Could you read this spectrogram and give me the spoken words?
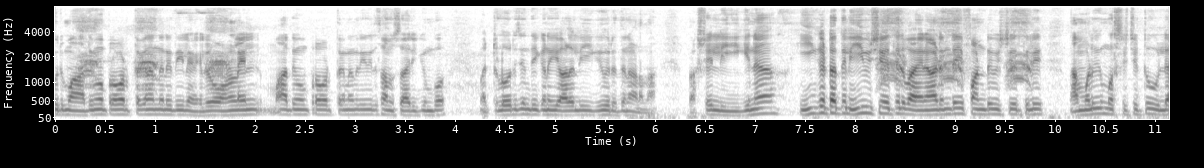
ഒരു മാധ്യമ പ്രവർത്തകൻ എന്ന രീതിയിൽ അല്ലെങ്കിൽ ഓൺലൈൻ മാധ്യമ പ്രവർത്തകൻ എന്ന രീതിയിൽ സംസാരിക്കുമ്പോൾ മറ്റുള്ളവർ ചിന്തിക്കണം ഇയാൾ ലീഗ് വിരുദ്ധനാണെന്നാണ് പക്ഷെ ലീഗിന് ഈ ഘട്ടത്തിൽ ഈ വിഷയത്തിൽ വയനാടിന്റെ ഈ ഫണ്ട് വിഷയത്തിൽ നമ്മൾ വിമർശിച്ചിട്ടുമില്ല.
